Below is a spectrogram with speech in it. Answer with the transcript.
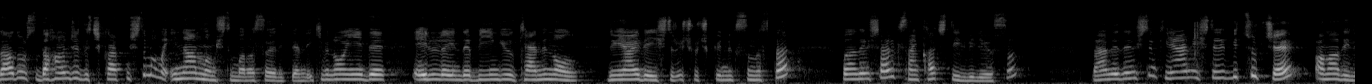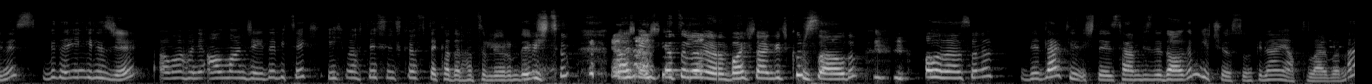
daha doğrusu daha önce de çıkartmıştım ama inanmamıştım bana söylediklerinde. 2017 Eylül ayında Being You Kendin Ol Dünyayı Değiştir 3,5 günlük sınıfta bana demişlerdi ki sen kaç dil biliyorsun? Ben de demiştim ki yani işte bir Türkçe ana dilimiz bir de İngilizce ama hani Almancayı da bir tek Ich möchte fünf Köfte kadar hatırlıyorum demiştim. Başka hiç hatırlamıyorum. Başlangıç kursu aldım. Ondan sonra dediler ki işte sen bizle dalga mı geçiyorsun filan yaptılar bana.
